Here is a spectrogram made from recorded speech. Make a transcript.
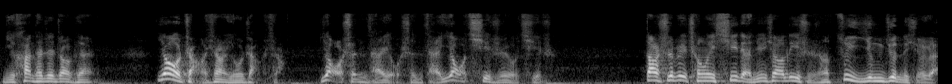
你看他这照片。要长相有长相，要身材有身材，要气质有气质。当时被称为西点军校历史上最英俊的学员。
